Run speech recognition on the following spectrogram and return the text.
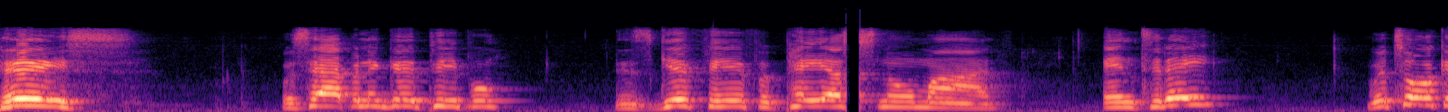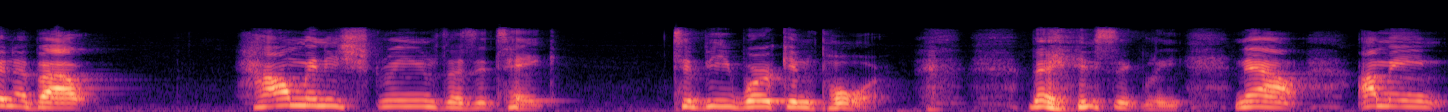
Peace. What's happening, good people? This gift here for Pay Us No Mind. And today, we're talking about how many streams does it take to be working poor, basically. Now, I mean,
